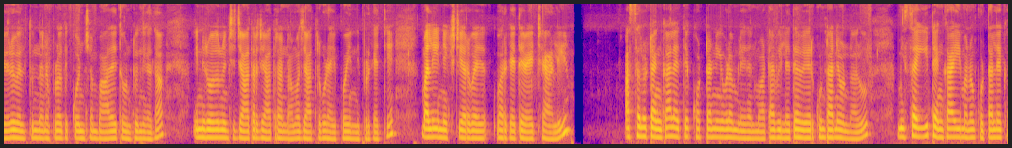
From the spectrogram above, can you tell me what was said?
వేరు వెళ్తుందన్నప్పుడు అది కొంచెం బాధ అయితే ఉంటుంది కదా. ఇన్ని రోజుల నుంచి జాతర జాతర అన్నామా జాతర కూడా అయిపోయింది ఇప్పటికైతే. మళ్ళీ నెక్స్ట్ ఇయర్ వరకు అయితే వెయిట్ చేయాలి. అసలు టెంకాయలు అయితే కొట్టనివ్వడం లేదనమాట వీళ్ళైతే వేరుకుంటానే ఉన్నారు. మిస్ అయ్యి టెంకాయ మనం కొట్టలేక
